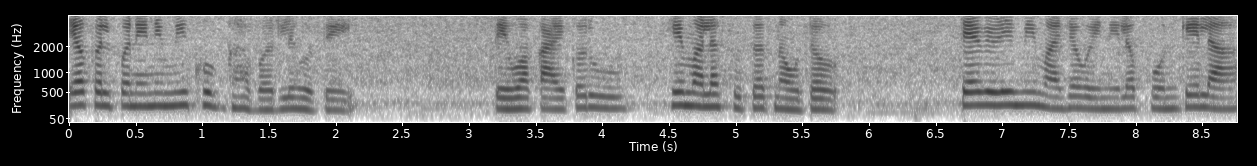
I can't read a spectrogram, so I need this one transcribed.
या कल्पनेने मी खूप घाबरले होते. तेव्हा काय करू हे मला सुचत नव्हतं. त्यावेळी मी माझ्या वहिनीला फोन केला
